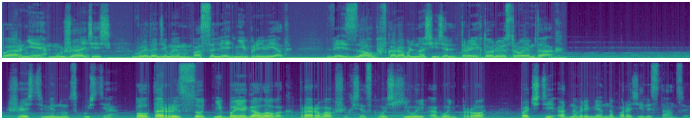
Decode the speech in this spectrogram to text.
«Парни, мужайтесь! Выдадим им последний привет! Весь залп в корабль-носитель, траекторию строим так!» Шесть минут спустя полторы сотни боеголовок, прорвавшихся сквозь хилый огонь ПРО, почти одновременно поразили станцию.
